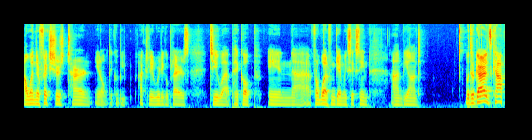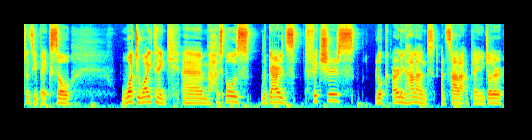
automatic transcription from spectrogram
and when their fixtures turn, you know, they could be actually really good players to uh, pick up in uh, from well from game week sixteen and beyond. With regards captaincy picks, so What do I think? Um, I suppose regards fixtures. Look, Erling Haaland and Salah are playing each other.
